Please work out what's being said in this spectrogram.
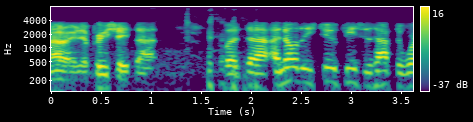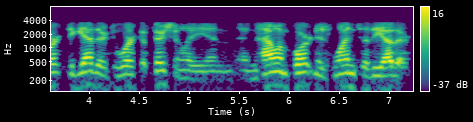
all right, I appreciate that. But uh, I know these two pieces have to work together to work efficiently, and, and how important is one to the other?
